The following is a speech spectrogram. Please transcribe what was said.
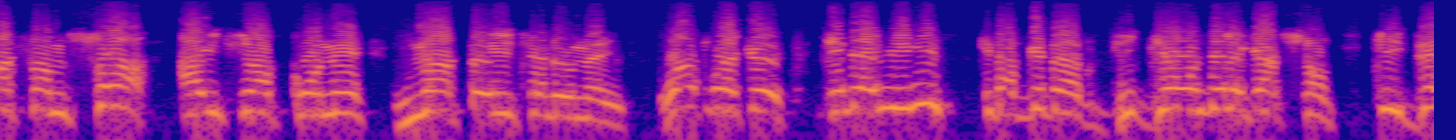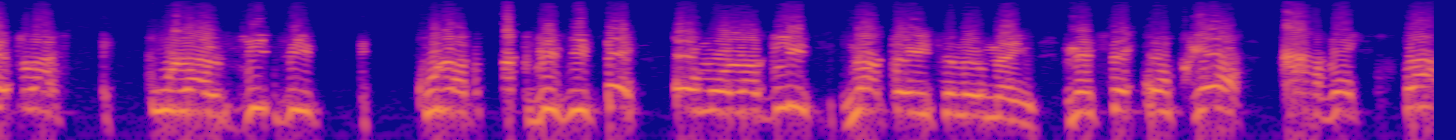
ansam so a iti ap konen nan peyi sen domen. Wapre ke gen den minister ki tap gen yon delegasyon ki deplase pou la vizite homologue li nan peyi Saint-Domingue. Men se kontrè, avèk sa,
